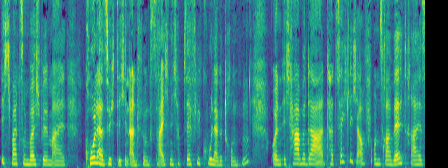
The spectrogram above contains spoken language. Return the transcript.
Ich war zum Beispiel mal Cola-süchtig in Anführungszeichen. Ich habe sehr viel Cola getrunken und ich habe da tatsächlich auf unserer Weltreise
